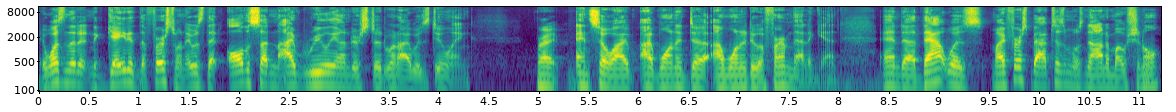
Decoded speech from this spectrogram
It wasn't that it negated the first one. It was that all of a sudden I really understood what I was doing Right. and so I, I wanted to I wanted to affirm that again, and uh, that was my first baptism was not emotional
